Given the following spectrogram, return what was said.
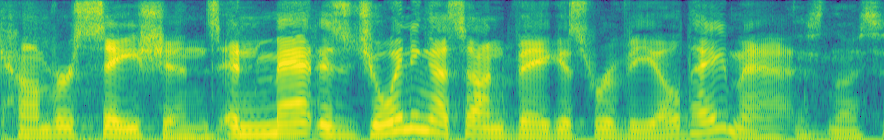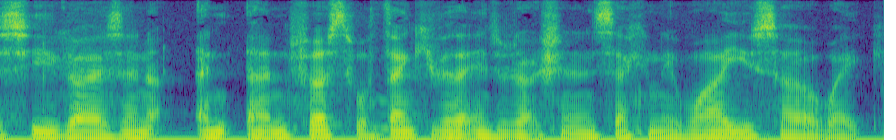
Conversations. And Matt is joining us on Vegas Revealed. Hey, Matt. It's nice to see you guys. And, and, and first of all, thank you for that introduction. And secondly, why are you so awake?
